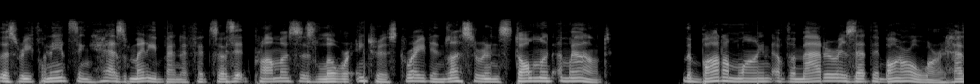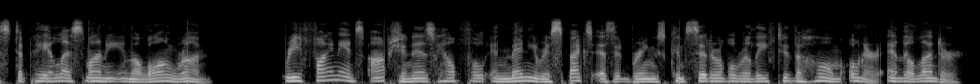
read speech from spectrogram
This refinancing has many benefits as it promises lower interest rate and lesser installment amount. The bottom line of the matter is that the borrower has to pay less money in the long run. Refinance option is helpful in many respects as it brings considerable relief to the homeowner and the lender.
